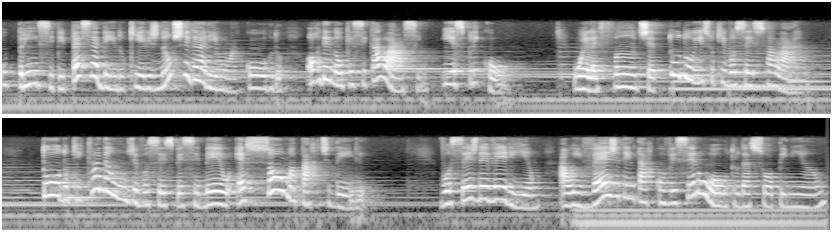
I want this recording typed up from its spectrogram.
o príncipe, percebendo que eles não chegariam a um acordo, ordenou que se calassem e explicou: O elefante é tudo isso que vocês falaram. Tudo que cada um de vocês percebeu é só uma parte dele. Vocês deveriam, ao invés de tentar convencer o outro da sua opinião,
